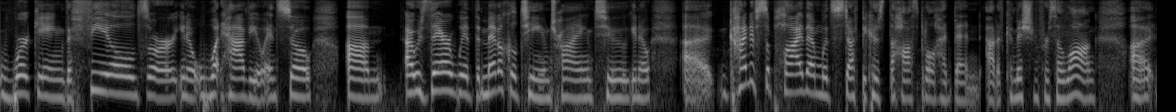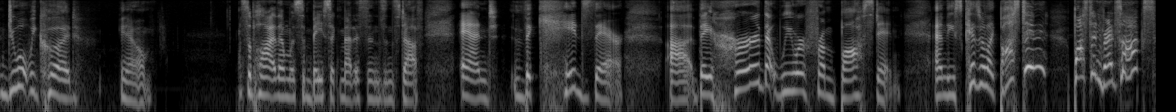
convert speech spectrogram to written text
working the fields or you know what have you. And so um I was there with the medical team trying to, you know, uh, kind of supply them with stuff because the hospital had been out of commission for so long. Uh, do what we could, you know, supply them with some basic medicines and stuff. And the kids there, uh, they heard that we were from Boston. And these kids are like, Boston? Boston Red Sox?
